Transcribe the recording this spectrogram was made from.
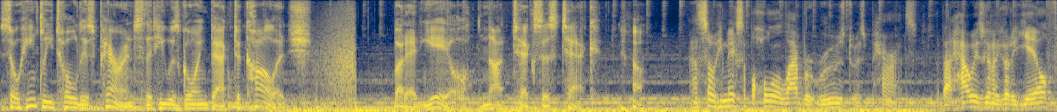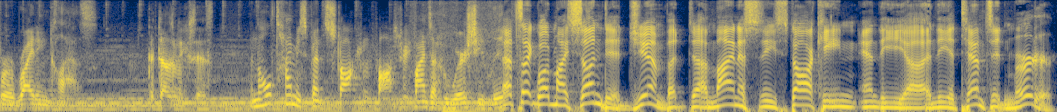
So Hinckley told his parents that he was going back to college, but at Yale, not Texas Tech. Oh, And so he makes up a whole elaborate ruse to his parents about how he's going to go to Yale for a writing class that doesn't exist. And the whole time he spent stalking Foster, he finds out who where she lives. That's like what my son did, Jim, but uh, minus the stalking and the uh, and the attempted murder.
